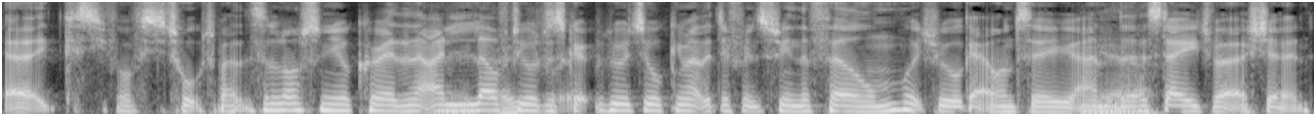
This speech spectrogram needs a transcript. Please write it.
because you've obviously talked about this a lot in your career, and I loved your description. We were talking about the difference between the film, which we will get onto, and Yeah. the stage version.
